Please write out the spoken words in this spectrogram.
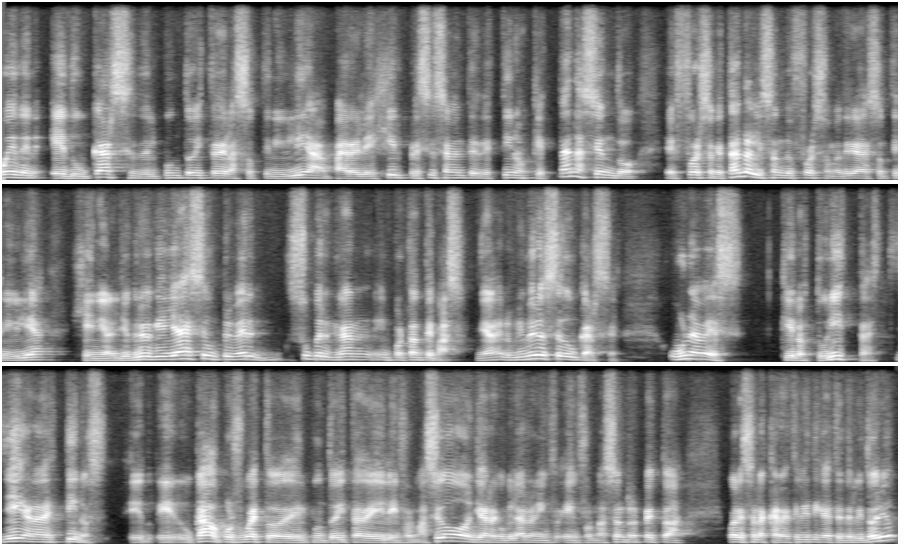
pueden educarse desde el punto de vista de la sostenibilidad para elegir precisamente destinos que están haciendo esfuerzo, que están realizando esfuerzo en materia de sostenibilidad, genial. Yo creo que ya ese es un primer súper gran importante paso. ¿ya? Lo primero es educarse. Una vez que los turistas llegan a destinos educados, por supuesto, desde el punto de vista de la información, ya recopilaron información respecto a cuáles son las características de este territorio,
